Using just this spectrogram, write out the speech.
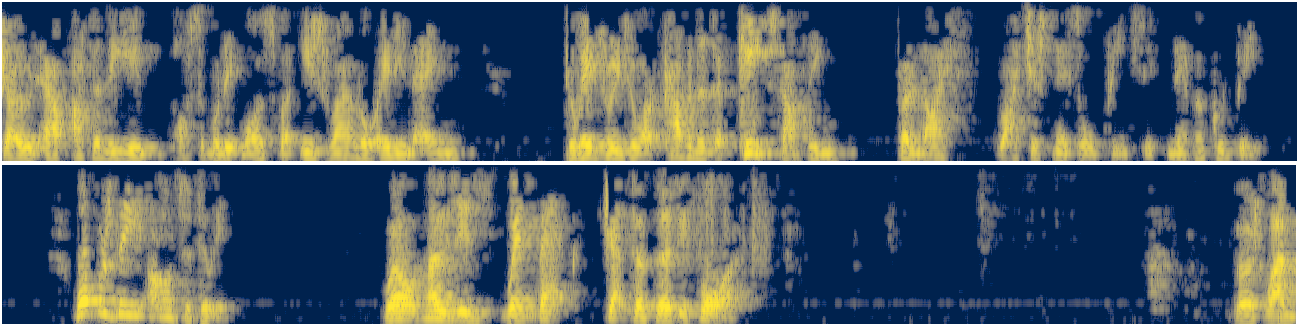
showed how utterly impossible it was for Israel or any man to enter into a covenant to keep something for life, righteousness or peace. It never could be. What was the answer to it? Well, Moses went back, chapter 34. Verse 1.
